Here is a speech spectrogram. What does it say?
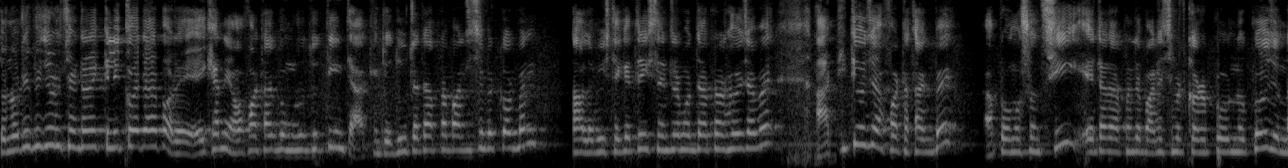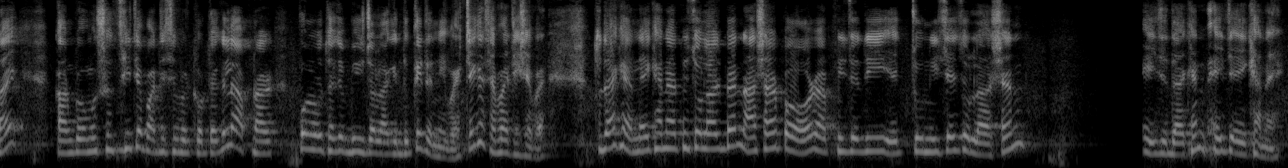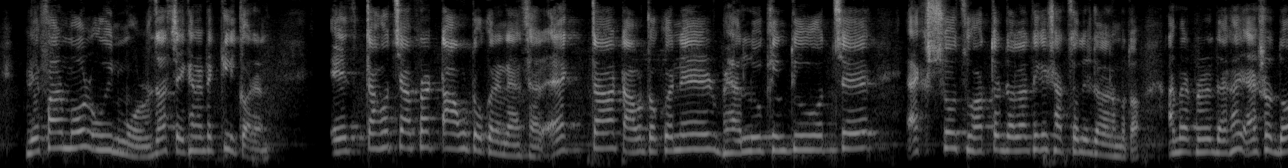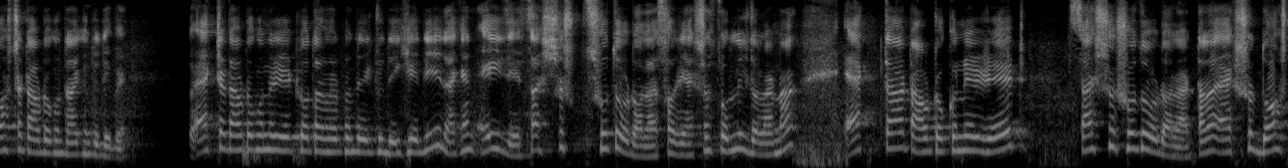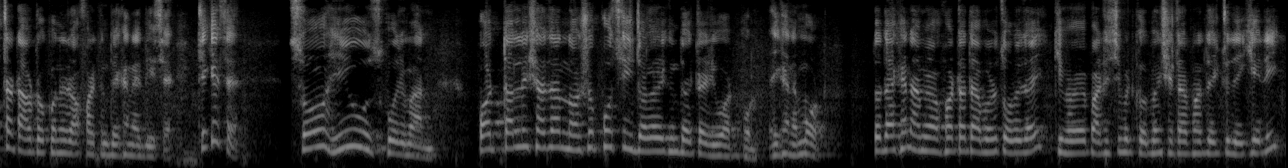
তো নোটিফিকেশন সেন্টারে ক্লিক করে দেওয়ার পরে এখানে অফার থাকবে মূলত তিনটা, কিন্তু দুইটাতে আপনার পার্টিসিপেট করবেন, তাহলে বিশ থেকে ত্রিশ সেন্টের মধ্যে আপনার হয়ে যাবে। আর তৃতীয় যে অফারটা থাকবে প্রমোশন সি এটাতে আপনাদের পার্টিসিপেট করার পূর্ণ প্রয়োজন নাই, কারণ প্রমোশন সিতে পার্টিসিপেট করতে গেলে আপনার পনেরো থেকে বিশ ডলার কিন্তু কেটে নেবে, ঠিক আছে? ব্যাট হিসেবে। তো দেখেন, এখানে আপনি চলে আসবেন, আসার পর আপনি যদি একটু নিচে চলে আসেন, এই যে দেখেন, এই যে এইখানে refer more win more just এখানে একটা ক্লিক করেন। এটা হচ্ছে আপনার টাউ টোকেনের অ্যান্সার একটা টাউ টোকেনের ভ্যালু কিন্তু হচ্ছে একশো চুয়াত্তর ডলার থেকে সাতচল্লিশ ডলার মতো। আমি আপনাদের দেখাই, একশো দশটা টাউ টোকেন তারা কিন্তু দিবে। তো একটা টাউ টোকেনের রেট কত আমি আপনাদের একটু দেখিয়ে দিই। দেখেন, এই যে চারশো সতেরো ডলার সরি একশো চল্লিশ ডলার না, একটা টাউ টোকেনের রেট চারশো সতেরো ডলার তারা একশো দশটা টাউ টোকেনের অফার কিন্তু এখানে দিয়েছে। ঠিক আছে? সো হিউজ পরিমাণ। পঁয়তাল্লিশ হাজার নশো পঁচিশ ডলারের কিন্তু একটা রিওয়ার্ড পুল এখানে মোট। তো দেখেন, আমি অফারটাতে আবারও চলে যাই। কীভাবে পার্টিসিপেট করবেন সেটা আপনাদের একটু দেখিয়ে দিই।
